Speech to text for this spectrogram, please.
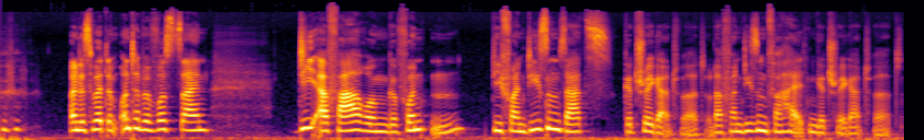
und es wird im Unterbewusstsein die Erfahrung gefunden, die von diesem Satz getriggert wird oder von diesem Verhalten getriggert wird.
